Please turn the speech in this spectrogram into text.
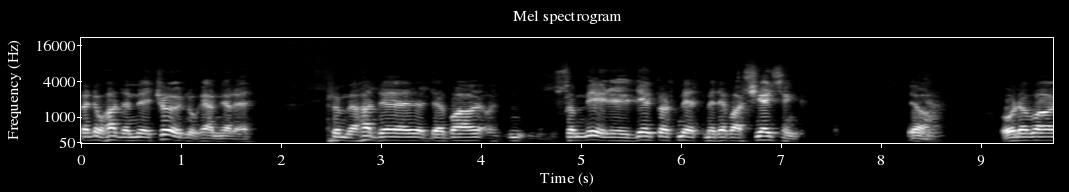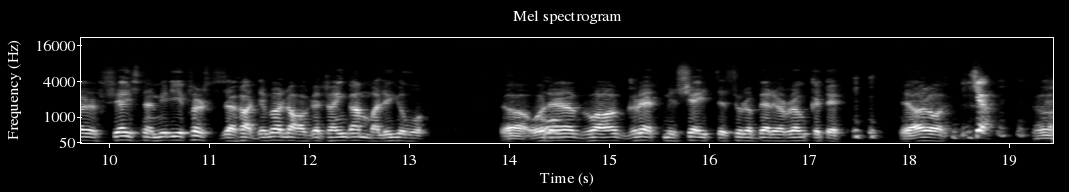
Da hadde vi kjønn her nede. Som vi hadde Det var Som vi lekte oss mest med, det var skeising. Ja. Og det var skeisene mine de første jeg hadde, var laget av en gammel ljå. Ja, og det var greit med skeiter så det bare røket det. Ja. Ja. Ja,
